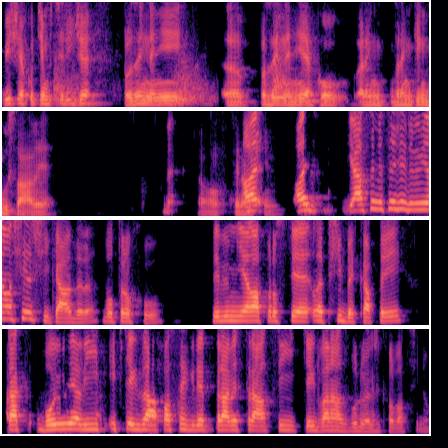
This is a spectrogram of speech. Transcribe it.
Víš, jako tím chci říct, že Plzeň není, eh, Plzeň není jako v rankingu Slávě. Ne. Jo, finančním. Ale já si myslím, že kdyby měla širší kádr o trochu, kdyby měla prostě lepší backupy, tak bojuje líp i v těch zápasech, kde právě ztrácí těch 12 bodů, jak říkal Vacíno.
